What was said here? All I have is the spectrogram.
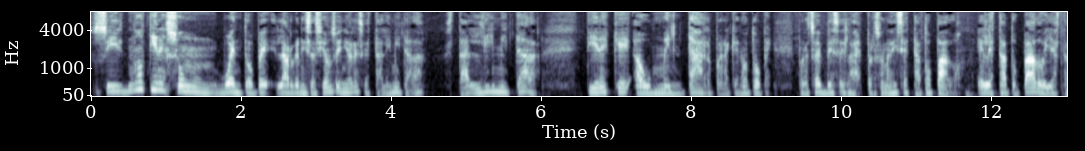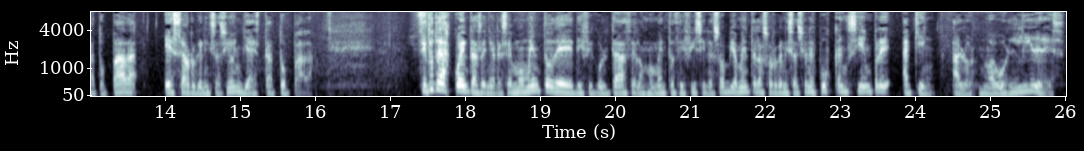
si no tienes un buen tope, la organización, señores, está limitada. Está limitada. Tienes que aumentar para que no tope. Por eso hay veces las personas dicen está topado. Él está topado, ella está topada, esa organización ya está topada. Si tú te das cuenta, señores, en momentos de dificultad, en los momentos difíciles, obviamente las organizaciones buscan siempre a quién? A los nuevos líderes.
